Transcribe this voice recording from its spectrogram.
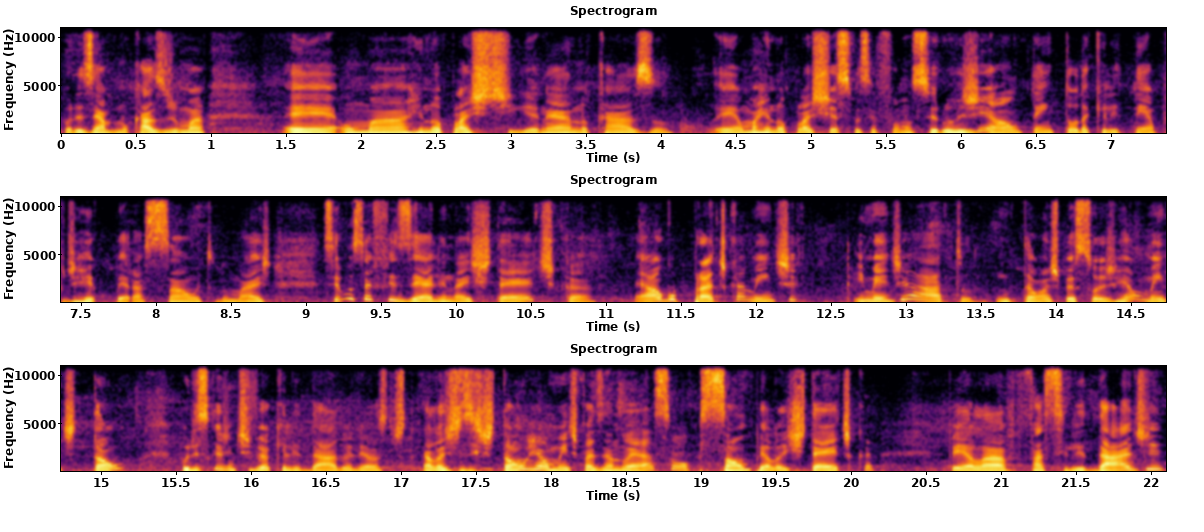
por exemplo, no caso de uma, é, uma rinoplastia, né, no caso, é uma rinoplastia, se você for um cirurgião, tem todo aquele tempo de recuperação e tudo mais. Se você fizer ali na estética, é algo praticamente imediato. Então as pessoas realmente estão, por isso que a gente viu aquele dado elas, elas estão realmente fazendo essa opção pela estética, pela facilidade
